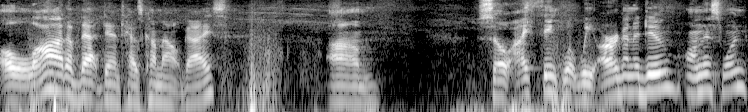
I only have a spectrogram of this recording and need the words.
A lot of that dent has come out, guys. Um, so I think what we are going to do on this one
